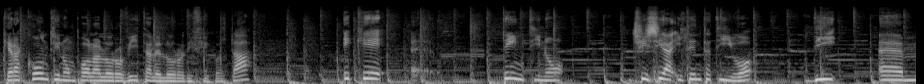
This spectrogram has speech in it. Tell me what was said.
che raccontino un po' la loro vita, le loro difficoltà e che eh, tentino, ci sia il tentativo di... ehm,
